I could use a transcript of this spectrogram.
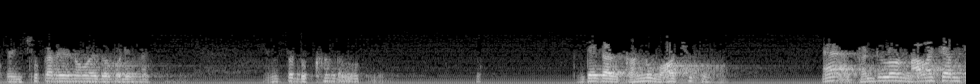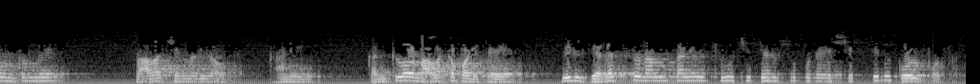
ఒక ఇసుక రేణు ఏదో పడిందనుకోండి ఎంత దుఃఖం కలుగుతుంది? అంతేకాదు కన్ను వాచుతుంది కంటిలో నలక ఎంత ఉంటుంది? చాలా చిన్నదిగా ఉంటుంది. కానీ కంటిలో నలక పడితే వీడు జగత్తునంతని చూచి తెలుసుకునే శక్తిని కోల్పోతాడు.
